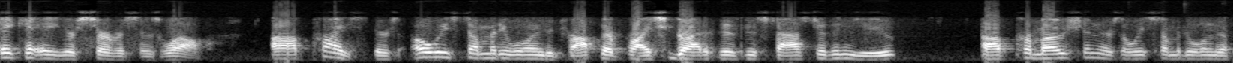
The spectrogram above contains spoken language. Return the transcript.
aka your service as well. Uh, price, there's always somebody willing to drop their price and go out of business faster than you. Uh, promotion, there's always somebody willing to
